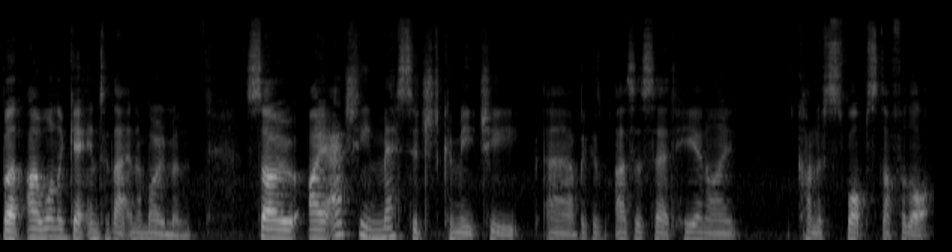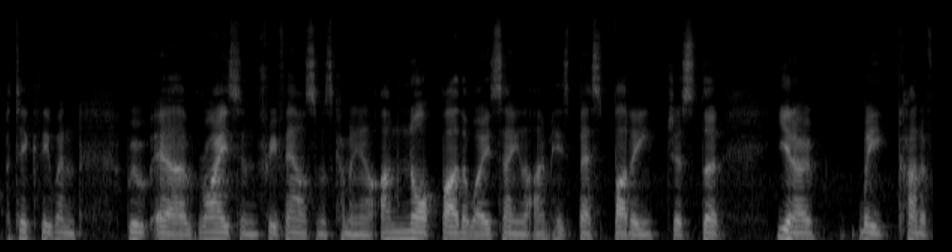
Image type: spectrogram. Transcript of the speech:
but I want to get into that in a moment. So, I actually messaged Komachi, uh, because as I said, he and I kind of swap stuff a lot, particularly when uh, Ryzen 3000 was coming out. I'm not, by the way, saying that I'm his best buddy, just that, you know, we kind of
